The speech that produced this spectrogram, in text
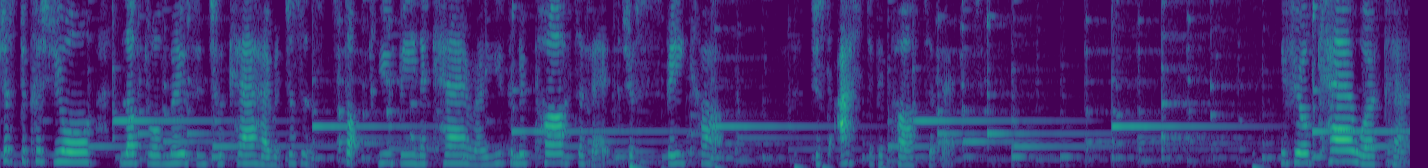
Just because your loved one moves into a care home, it doesn't stop you being a carer. You can be part of it. Just speak up. Just ask to be part of it. If you're a care worker,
